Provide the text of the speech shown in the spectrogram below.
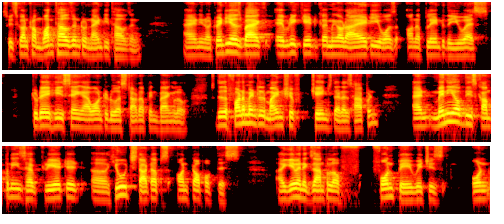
So it's gone from 1,000 to 90,000. And you know, 20 years back, every kid coming out of IIT was on a plane to the US. Today, he's saying, "I want to do a startup in Bangalore." So there's a fundamental mind shift change that has happened, and many of these companies have created uh, huge startups on top of this. I gave an example of PhonePe, which is owned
